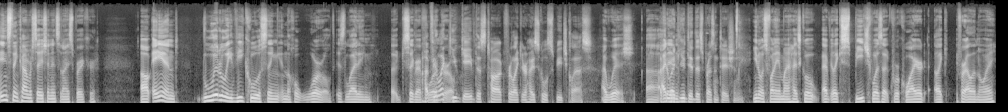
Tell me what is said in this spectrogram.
Instant conversation. Instant icebreaker. Um, and literally the coolest thing in the whole world is lighting a cigarette for I feel a like girl. you gave this talk for like your high school speech class. I wish. Uh, I I, feel didn't. like you did this presentation. You know what's funny? In my high school, every, like speech was a required like for Illinois,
